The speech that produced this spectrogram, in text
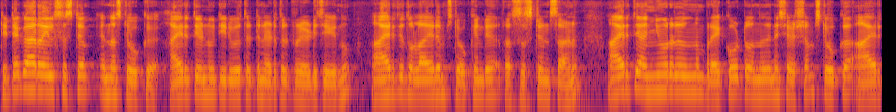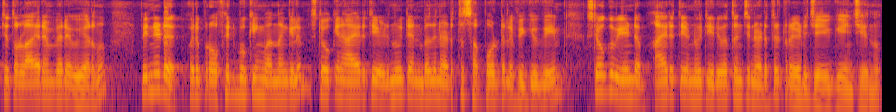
ടിറ്റഗാർ റെയിൽ സിസ്റ്റം എന്ന സ്റ്റോക്ക് ആയിരത്തി എണ്ണൂറ്റി ഇരുപത്തെട്ടിനടുത്ത് ട്രേഡ് ചെയ്യുന്നു. ആയിരത്തി തൊള്ളായിരം സ്റ്റോക്കിന്റെ റെസിസ്റ്റൻസ് ആണ്. ആയിരത്തി അഞ്ഞൂറിൽ നിന്നും ബ്രേക്കൗട്ട് വന്നതിന് ശേഷം സ്റ്റോക്ക് ആയിരത്തി തൊള്ളായിരം വരെ ഉയർന്നു. പിന്നീട് ഒരു പ്രോഫിറ്റ് ബുക്കിംഗ് വന്നെങ്കിലും സ്റ്റോക്കിന് ആയിരത്തി എഴുന്നൂറ്റി അൻപതിനടുത്ത് സപ്പോർട്ട് ലഭിക്കുകയും സ്റ്റോക്ക് വീണ്ടും ആയിരത്തി എണ്ണൂറ്റി ഇരുപത്തഞ്ചിനടുത്ത് ട്രേഡ് ചെയ്യുകയും ചെയ്യുന്നു.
